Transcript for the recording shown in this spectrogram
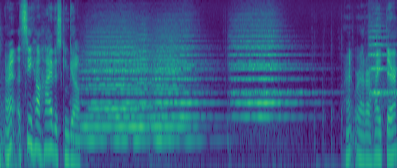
All right, let's see how high this can go. All right, we're at our height there.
